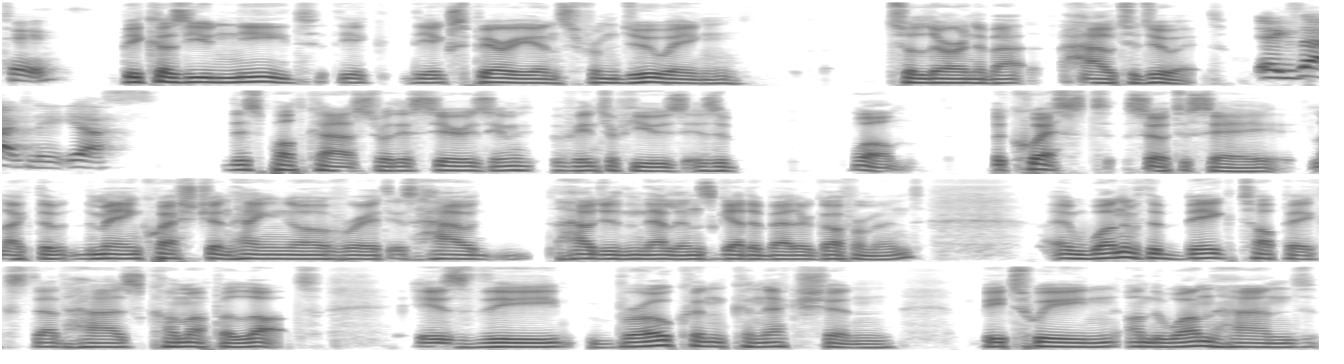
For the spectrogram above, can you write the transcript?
to. Because you need the the experience from doing to learn about how to do it. Exactly yes. This podcast or this series of interviews is a well a quest so to say like the, the main question hanging over it is how how do the netherlands get a better government and one of the big topics that has come up a lot is the broken connection between, on the one hand,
